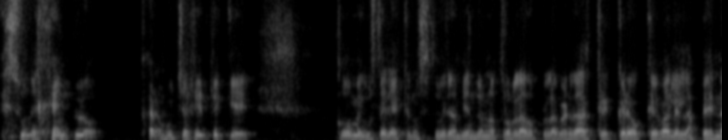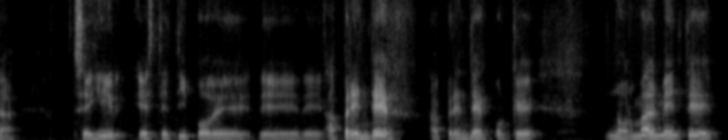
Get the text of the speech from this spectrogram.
es un ejemplo para mucha gente que, como me gustaría que nos estuvieran viendo en otro lado, pero la verdad que creo que vale la pena seguir este tipo de, de, de aprender, aprender, porque normalmente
